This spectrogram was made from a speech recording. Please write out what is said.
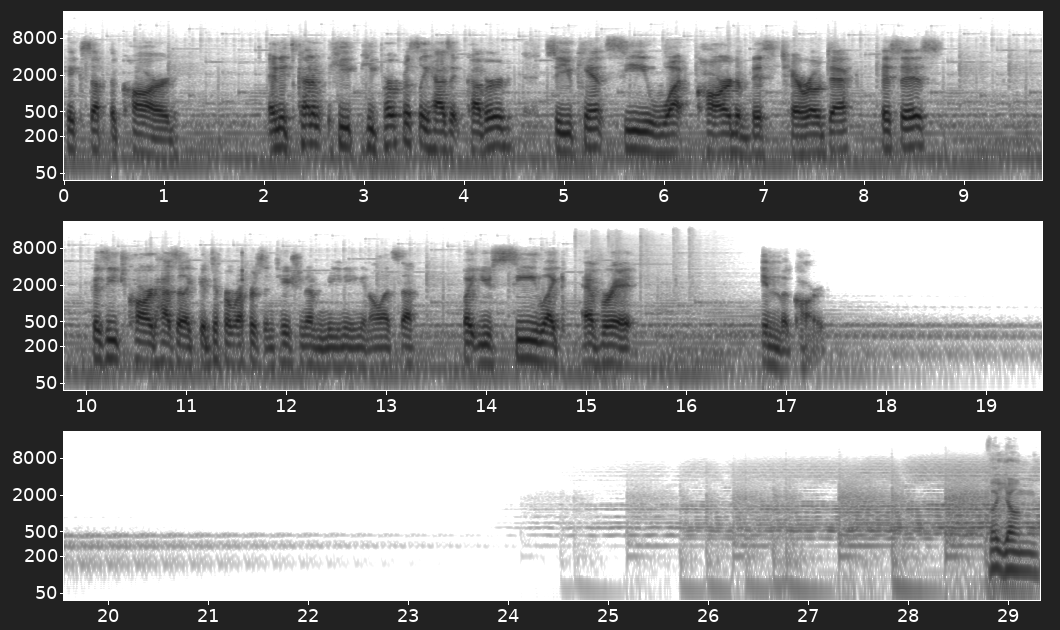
picks up the card, and it's kind of he he purposely has it covered so you can't see what card of this tarot deck this is because each card has like a different representation of meaning and all that stuff but you see like Everett in the card. The Young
